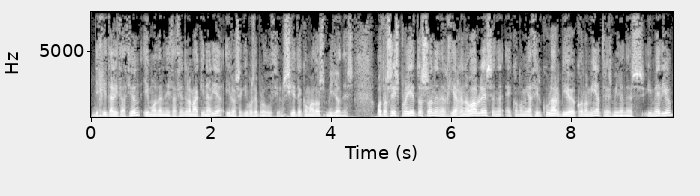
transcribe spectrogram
digitalización y modernización de la maquinaria y los equipos de producción, 7,2 millones. Otros seis proyectos son energías renovables, economía circular, bioeconomía, 3 millones y medio,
